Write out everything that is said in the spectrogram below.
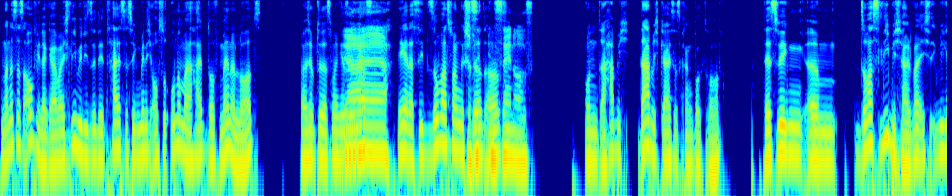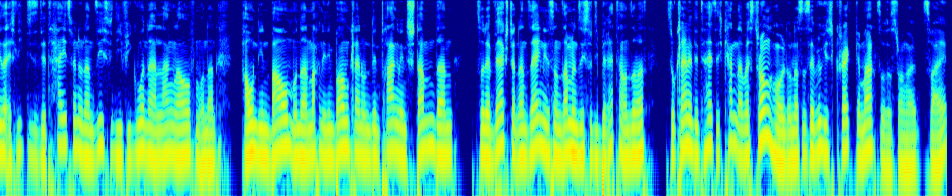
Und dann ist das auch wieder geil, weil ich liebe diese Details, deswegen bin ich auch so unnormal hyped auf Manor-Lords. Ich weiß nicht, ob du das mal gesehen ja, hast. ja, ja. Digga, das sieht sowas von Das gestört sieht aus. insane aus. Und da habe ich, da habe ich geisteskrank Bock drauf. Deswegen, ähm, sowas liebe ich halt, weil ich, wie gesagt, ich liebe diese Details, wenn du dann siehst, wie die Figuren da langlaufen und dann hauen die einen Baum und dann machen die den Baum klein und den tragen den Stamm dann zu der Werkstatt und dann sägen die das und sammeln sich so die Bretter und sowas. So kleine Details. Ich kann da bei Stronghold, und das ist ja wirklich cracked gemacht, so das Stronghold 2,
